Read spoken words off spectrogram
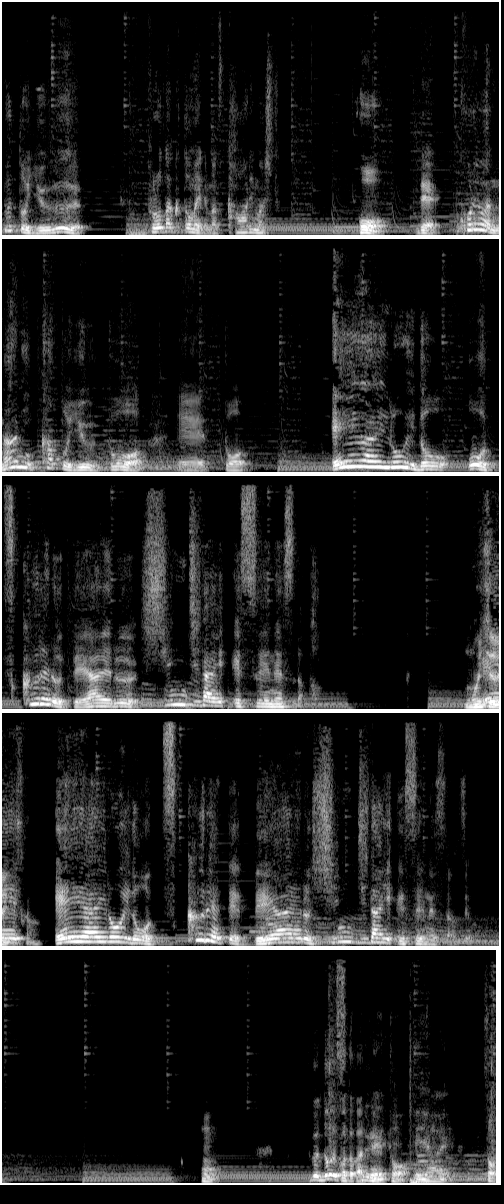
プというプロダクト名にまず変わりました。ほで、これは何かというと、えーっと、AI ロイドを作れる、出会える新時代 SNS だと。う。もう一度いいですか、AI ロイドを作れて出会える新時代 SNS なんですよ。どういうことかというと、出会い。そう、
